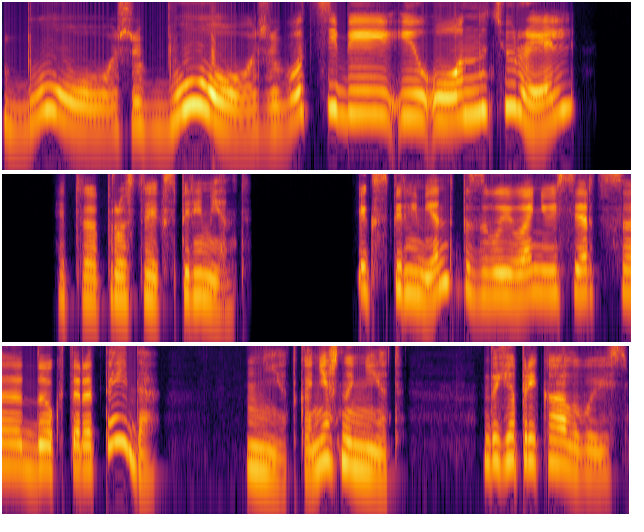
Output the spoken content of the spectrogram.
«Боже, боже, вот тебе и он натюрель!» Это просто эксперимент. Эксперимент по завоеванию сердца доктора Тейда? Нет, конечно, нет. Да я прикалываюсь.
